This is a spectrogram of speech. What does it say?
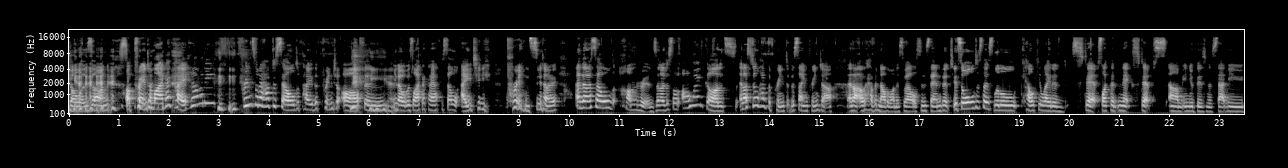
dollars yes. on a print. I'm like, okay, how many prints would I have to sell to pay the printer off? And yeah. you know, it was like, okay, I have to sell eighty prints, you know. And then I sold hundreds, and I just thought, oh my god, it's and I still have the print, the same printer, and I, I have another one as well since then. But it's all just those little calculated steps, like the next steps um, in your business that you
